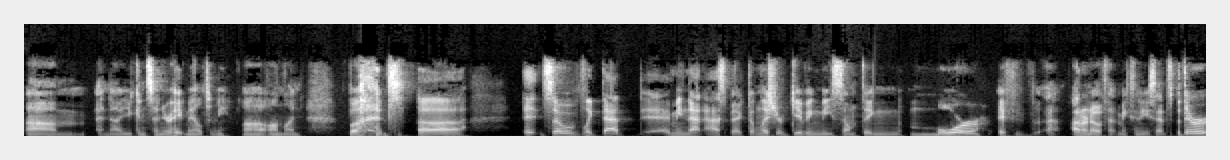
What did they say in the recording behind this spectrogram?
Um, and now you can send your hate mail to me uh, online, but. Uh, it, so like that i mean that aspect unless you're giving me something more if uh, i don't know if that makes any sense but there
